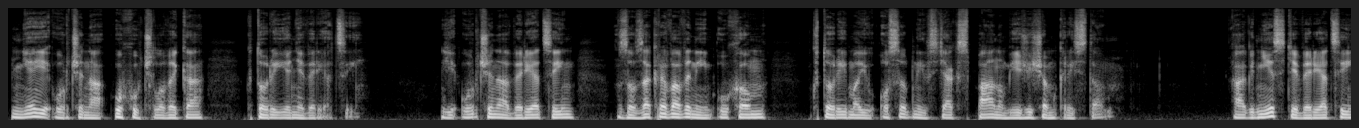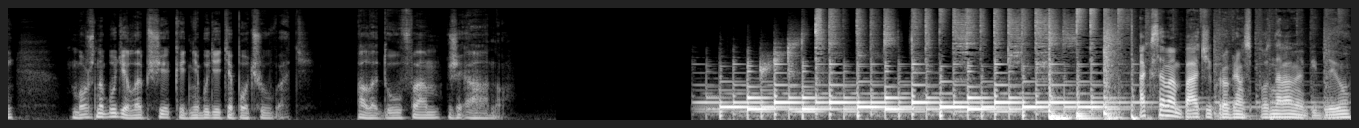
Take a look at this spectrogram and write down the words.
Nie je určená uchu človeka, ktorý je neveriaci. Je určená veriacím so zakrvaveným uchom, ktorí majú osobný vzťah s pánom Ježišom Kristom. Ak nie ste veriaci, možno bude lepšie, keď nebudete počúvať. Ale dúfam, že áno. Ak sa vám páči program Spoznávame Bibliu,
